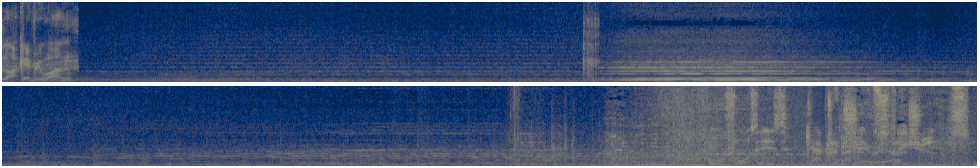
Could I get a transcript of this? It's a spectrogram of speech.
Good luck, everyone. All forces, capture that area. stations.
